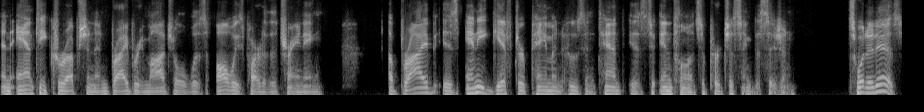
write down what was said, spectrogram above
An anti corruption and bribery module was always part of the training. A bribe is any gift or payment whose intent is to influence a purchasing decision. It's what it is.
